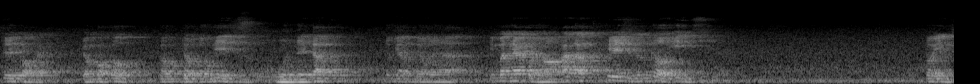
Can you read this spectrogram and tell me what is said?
帝国诶，中国佫中中国迄个混的较足严重诶啦，你捌听过吼？啊，咱迄个时阵佫有印字，佫印字，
